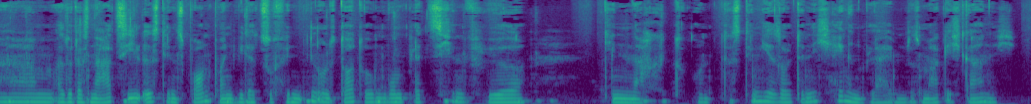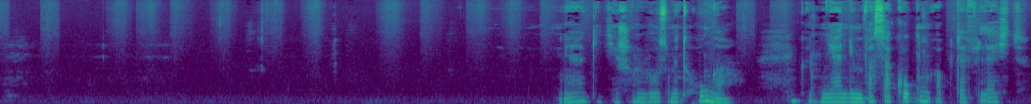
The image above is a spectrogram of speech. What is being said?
Ähm, also das Nahziel ist, den Spawnpoint wiederzufinden und dort irgendwo ein Plätzchen für die Nacht. Und das Ding hier sollte nicht hängen bleiben. Das mag ich gar nicht. Ja, geht hier schon los mit Hunger. Könnten ja in dem Wasser gucken, ob da vielleicht.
